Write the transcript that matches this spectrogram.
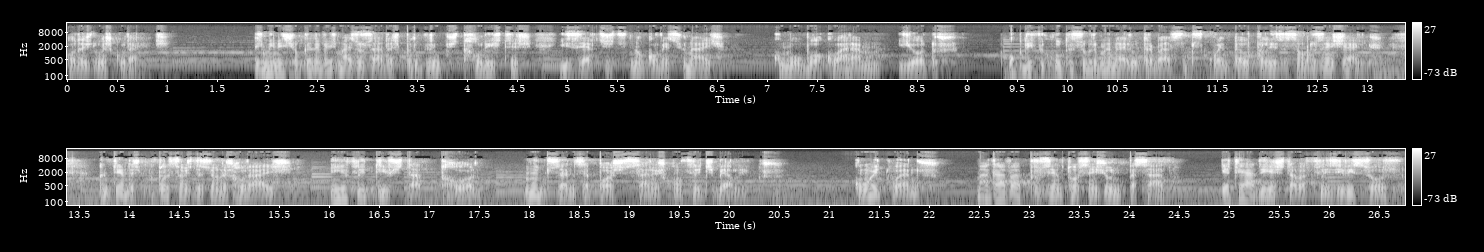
ou das duas Coreias. As minas são cada vez mais usadas por grupos terroristas e exércitos não convencionais, como o Boko Haram e outros, o que dificulta sobremaneira o trabalho subsequente da localização dos engenhos, mantendo as populações das zonas rurais em aflitivo estado de terror, muitos anos após cessarem os conflitos bélicos. Com oito anos, Magava apresentou-se em junho passado e até há dias estava feliz e viçoso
